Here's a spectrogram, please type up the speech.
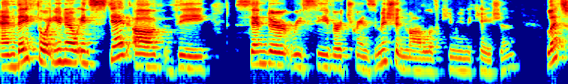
And they thought, you know, instead of the sender receiver transmission model of communication, let's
